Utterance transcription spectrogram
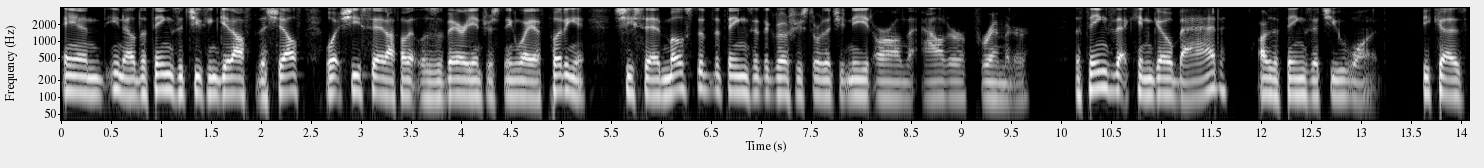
And, you know, the things that you can get off the shelf, what she said, I thought that was a very interesting way of putting it. She said, most of the things at the grocery store that you need are on the outer perimeter. The things that can go bad are the things that you want because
